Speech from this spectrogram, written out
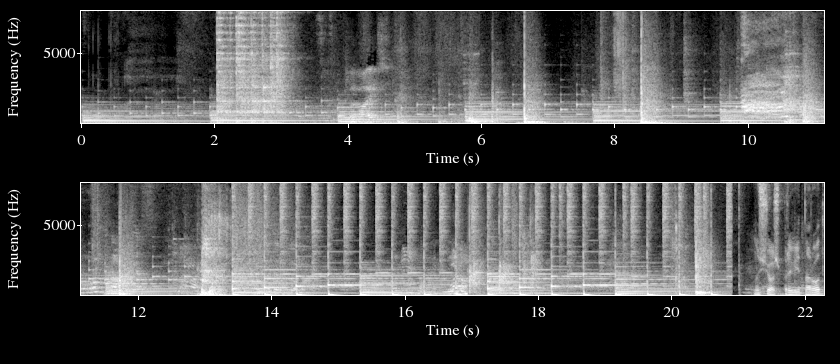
Ну що ж, привіт, народ.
